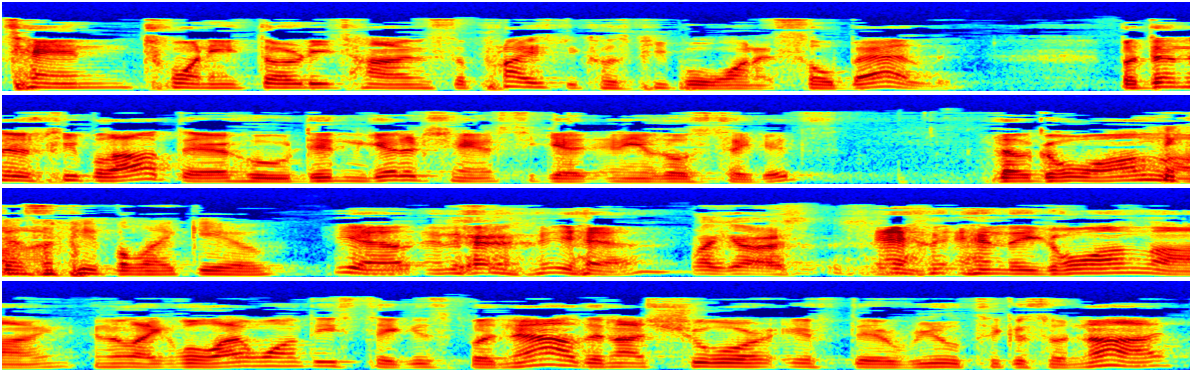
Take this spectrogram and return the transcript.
10, 20, 30 times the price because people want it so badly. But then there's people out there who didn't get a chance to get any of those tickets. They'll go online. because of people like you. Yeah, and yeah. My gosh. And, and they go online and they're like, well, I want these tickets, but now they're not sure if they're real tickets or not,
